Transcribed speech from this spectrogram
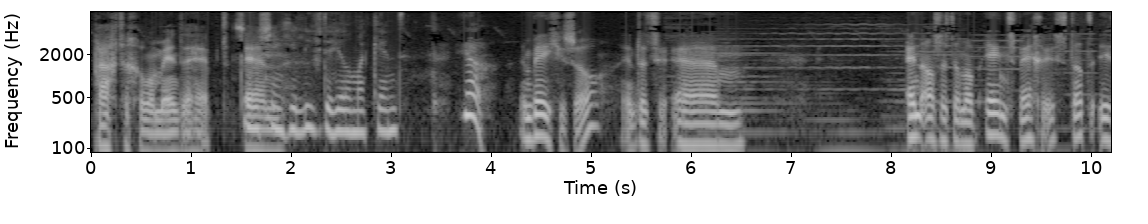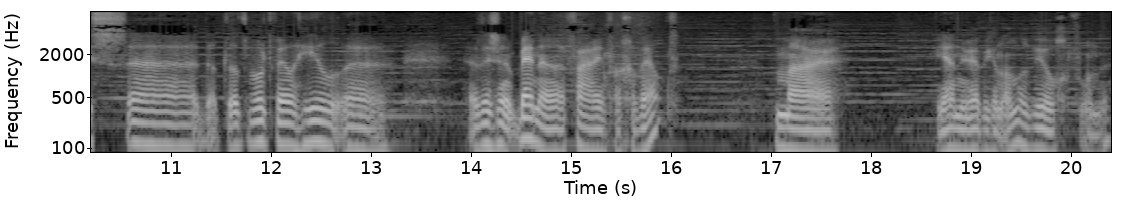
prachtige momenten hebt. Zoals je een geliefde helemaal kent. Ja, een beetje zo. En, dat, um, en als het dan opeens weg is, dat, is, uh, dat, dat wordt wel heel. Uh, het is een, bijna een ervaring van geweld. Maar ja, nu heb ik een ander wil gevonden.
